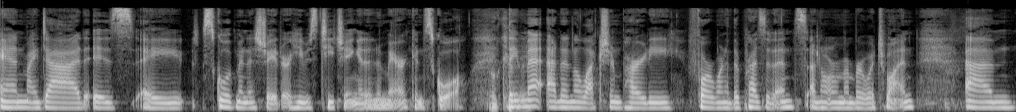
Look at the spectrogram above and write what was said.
And my dad is a school administrator. He was teaching at an American school. Okay. They met at an election party for one of the presidents. I don't remember which one. Um,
